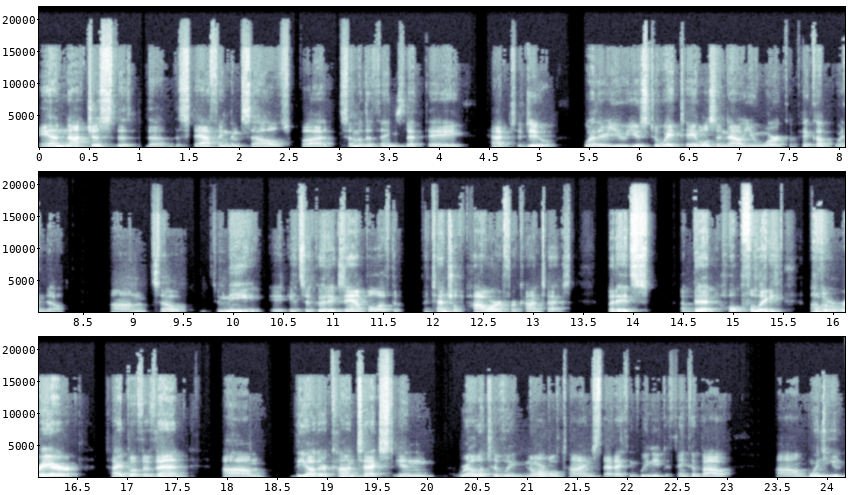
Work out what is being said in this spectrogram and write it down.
and not just the, the, the staffing themselves, but some of the things that they had to do. Whether you used to wait tables and now you work a pickup window. Um, so to me, it's a good example of the potential power for context but it's a bit, hopefully, of a rare type of event. Um, the other context in relatively normal times that I think we need to think about um, when you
